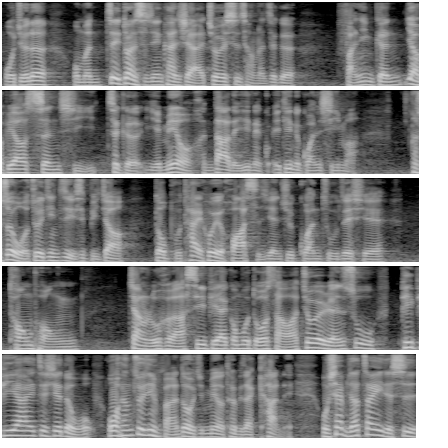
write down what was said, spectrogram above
我觉得我们这段时间看下来，就业市场的这个反应跟要不要升息，这个也没有很大的一定的一定的关系嘛。那所以我最近自己是比较。都不太会花时间去关注这些通膨降如何啊，CPI 公布多少啊，就业人数 PPI 这些的，我我好像最近反而都已经没有特别在看嘞。我现在比较在意的是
